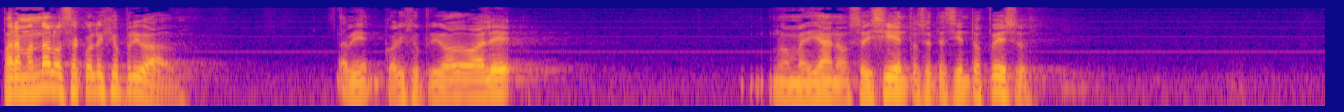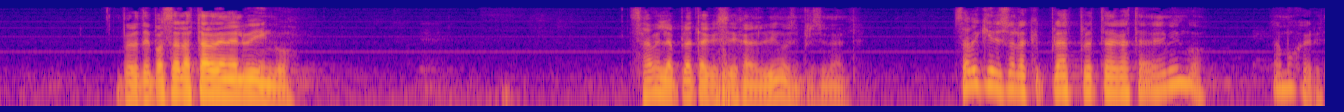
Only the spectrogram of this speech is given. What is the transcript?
para mandarlos a colegio privado. Está bien, colegio privado vale unos medianos 600, 700 pesos. Pero te pasas las tardes en el bingo. ¿Saben la plata que se deja en el bingo? Es impresionante. ¿Saben quiénes son las que plata gastan en el bingo? Las mujeres.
